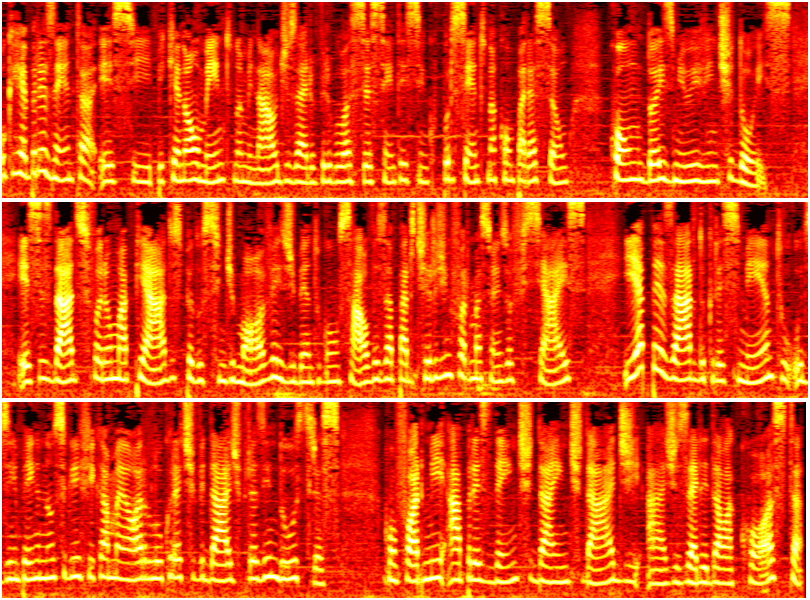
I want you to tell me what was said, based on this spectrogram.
o que representa esse pequeno aumento nominal de 0,65% na comparação com 2022. Esses dados foram mapeados pelo Sindimóveis de Bento Gonçalves a partir de informações oficiais e, apesar do crescimento, o desempenho não significa maior lucratividade para as indústrias. Conforme a presidente da entidade, a Gisele Dalla Costa,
